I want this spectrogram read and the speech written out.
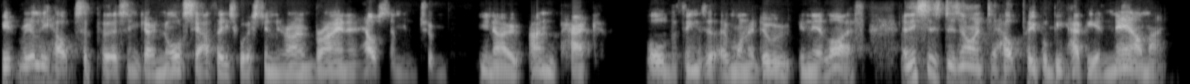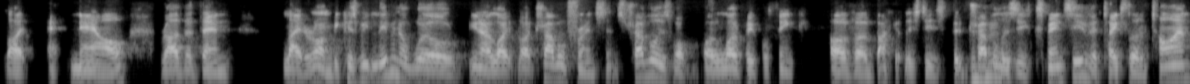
it really helps a person go north, south, east, west in their own brain and helps them to, you know, unpack all the things that they want to do in their life. And this is designed to help people be happier now, mate, like now rather than later on because we live in a world, you know, like like travel, for instance. Travel is what, what a lot of people think of a bucket list is, but travel mm-hmm. is expensive. It takes a lot of time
